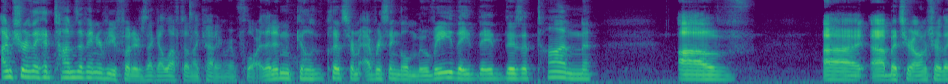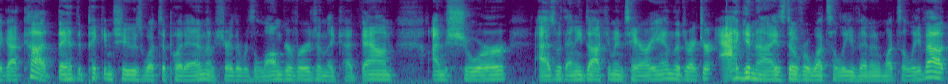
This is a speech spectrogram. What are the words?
I'm sure they had tons of interview footage that got left on the cutting room floor. They didn't include clips from every single movie. They they there's a ton of uh, uh, material. I'm sure they got cut. They had to pick and choose what to put in. I'm sure there was a longer version they cut down. I'm sure, as with any documentarian, the director agonized over what to leave in and what to leave out.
